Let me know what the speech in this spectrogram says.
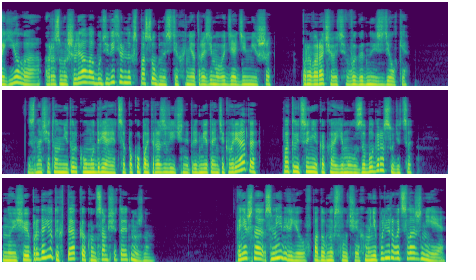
ела, размышляла об удивительных способностях неотразимого дяди Миши проворачивать выгодные сделки. Значит, он не только умудряется покупать различные предметы антиквариата по той цене, какая ему заблагорассудится, — но еще и продает их так, как он сам считает нужным. Конечно, с мебелью в подобных случаях манипулировать сложнее,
